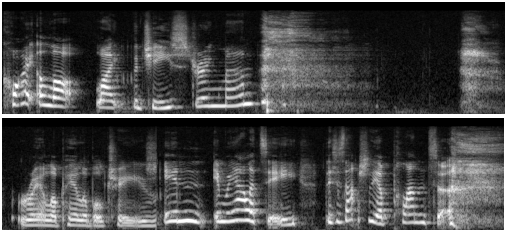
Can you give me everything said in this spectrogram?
quite a lot like the cheese string man. Real appealable cheese. In, in reality, this is actually a planter.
